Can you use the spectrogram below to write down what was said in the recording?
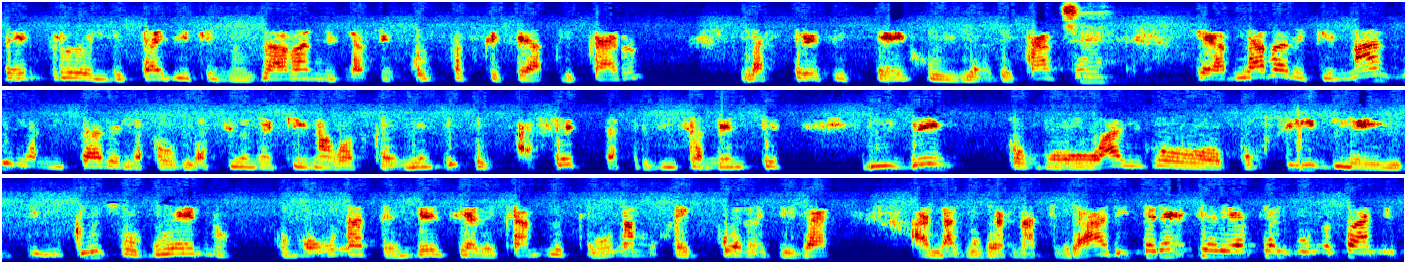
dentro del detalle que nos daban en las encuestas que se aplicaron, las tres espejo y las de caso, que hablaba de que más de la mitad de la población aquí en Aguascalientes pues, acepta precisamente y ve como algo posible incluso bueno, como una tendencia de cambio que una mujer pueda llegar a la gubernatura. A diferencia de hace algunos años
